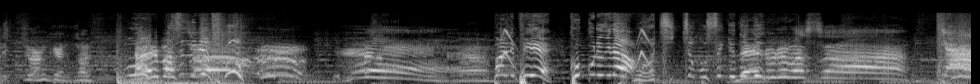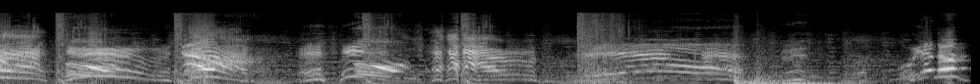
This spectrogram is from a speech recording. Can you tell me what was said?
있지 않겠어 날 봤어? 어! 으아, 빨리 피해! 공구력이다! 와 진짜 내 못생겼는데. 눈을 봤어 야! 으아, 으아, 으아, 뭐야 넌?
